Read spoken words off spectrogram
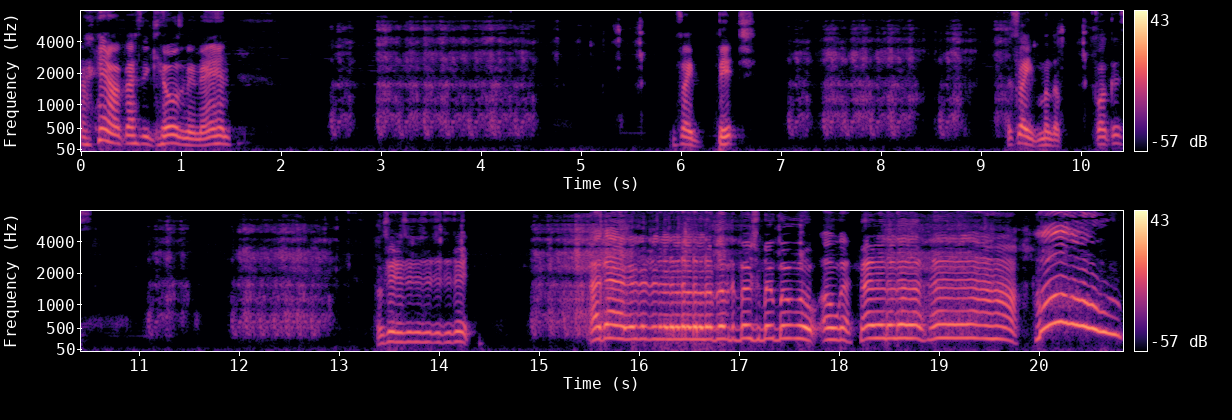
I hate how fast he kills me, man. Right, bitch. That's right, motherfuckers. Oh shit, shit, shit, shit, shit. I got Oh.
